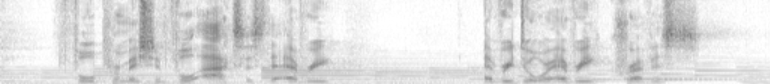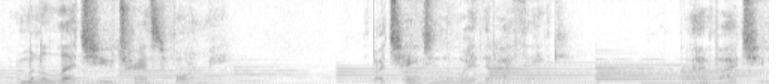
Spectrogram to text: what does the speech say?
full permission, full access to every every door, every crevice. I'm gonna let you transform me by changing the way that I think. I invite you.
